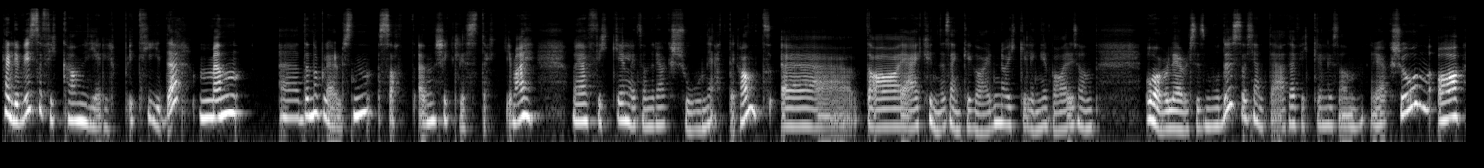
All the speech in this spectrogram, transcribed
Heldigvis så fikk han hjelp i tide, men eh, den opplevelsen satt en skikkelig støkk i meg. Og jeg fikk en litt sånn reaksjon i etterkant eh, da jeg kunne senke garden og ikke lenger var i sånn overlevelsesmodus. Så kjente jeg at jeg fikk en litt sånn reaksjon. Og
